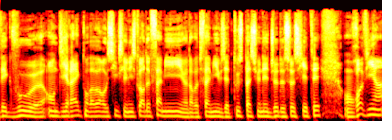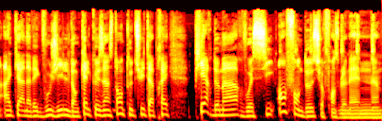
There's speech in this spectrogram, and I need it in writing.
avec vous euh, en direct. On va voir aussi que c'est une histoire de famille. Dans votre famille, vous êtes tous passionnés de jeux de société. On revient à Cannes avec vous, Gilles, dans quelques instants. Tout de suite après Pierre Demar. Voici Enfant 2 sur France Bleu Maine.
